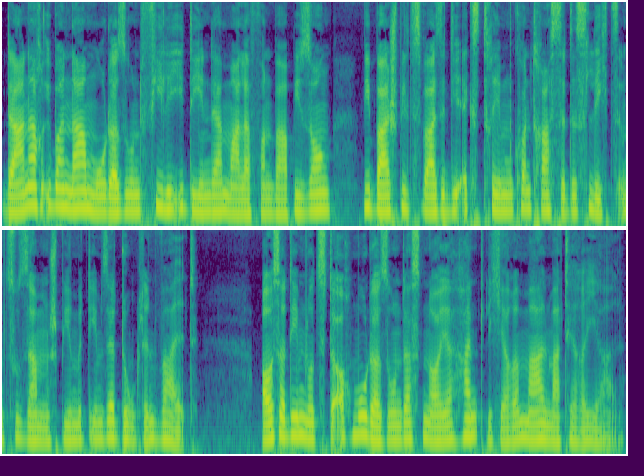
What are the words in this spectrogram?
Danach übernahm Modersohn viele Ideen der Maler von Barbizon, wie beispielsweise die extremen Kontraste des Lichts im Zusammenspiel mit dem sehr dunklen Wald. Außerdem nutzte auch Modersohn das neue, handlichere Malmaterial.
